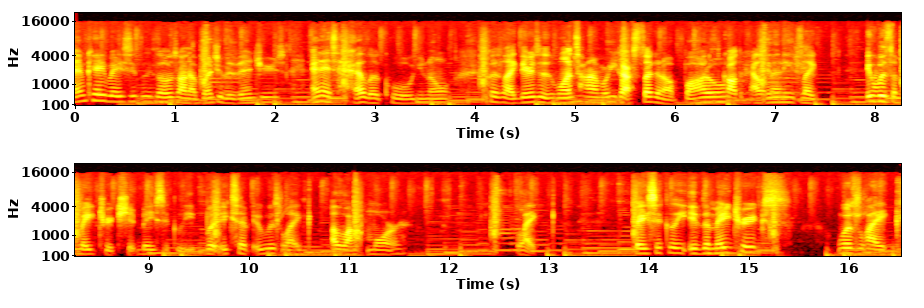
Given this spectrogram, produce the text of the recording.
MK basically goes on a bunch of adventures, and it's hella cool, you know, cause like there's this one time where he got stuck in a bottle, Called the Calabash. and then he's like, it was a Matrix shit basically, but except it was like a lot more, like, basically if the Matrix was like,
